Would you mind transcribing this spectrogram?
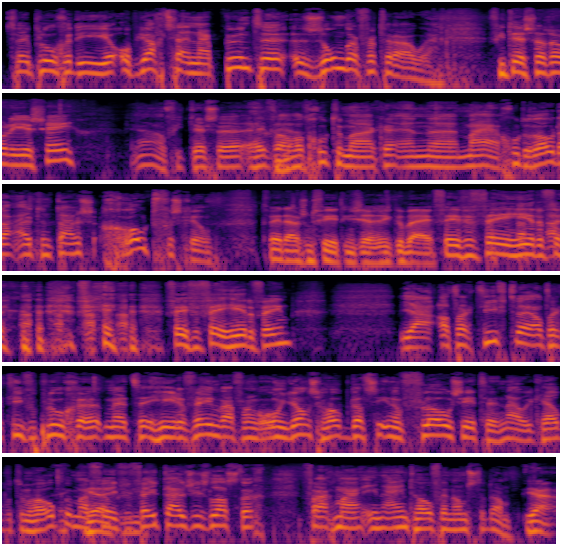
Twee ploegen die op jacht zijn naar punten zonder vertrouwen. Vitesse Rode JC. Ja, Vitesse heeft wel ja. wat goed te maken. En, uh, maar ja, goed, Roda uit en thuis, groot verschil. 2014 zeg ik erbij. VVV Heerenveen. VVV Heerenveen. Ja, attractief. Twee attractieve ploegen met Heerenveen... waarvan Ron Jans hoopt dat ze in een flow zitten. Nou, ik help het hem hopen. Maar ja, VVV thuis is lastig. Vraag maar in Eindhoven en Amsterdam. Ja,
